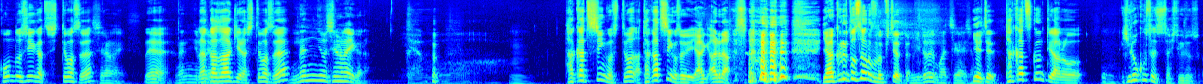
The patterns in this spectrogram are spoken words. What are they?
近藤重勝知ってます？ね知らないですえ。何にも知らない。中澤明知ってます？いや何にも知らないから。もう。うん。高津慎吾知ってます？あ高津慎吾それやあれだ。ヤクルトスワローズのピッチャーだった。ひどい間違いじゃん。いや違う。高津くんっていうあのうん。疲労骨折した人いるんですよ。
